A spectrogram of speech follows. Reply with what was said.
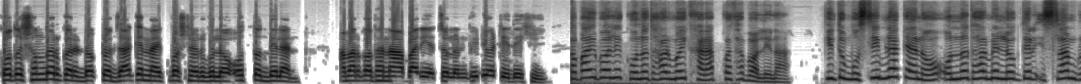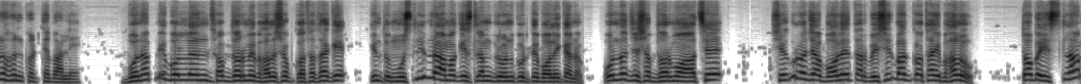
কত সুন্দর করে ডক্টর জাকির নায়ক প্রশ্নেরগুলো উত্তর দিলেন। আমার কথা না বাড়িয়ে চলুন ভিডিওটি দেখি। সবাই বলে কোনো ধর্মই খারাপ কথা বলে না কিন্তু মুসলিমরা কেন অন্য ধর্মের লোকদের ইসলাম গ্রহণ করতে বলে? বোন আপনি বললেন সব ধর্মে ভালো সব কথা থাকে কিন্তু মুসলিমরা আমাকে ইসলাম গ্রহণ করতে বলে কেন? অন্য যেসব ধর্ম আছে সেগুলো যা বলে তার বেশিরভাগ কথাই ভালো। তবে ইসলাম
